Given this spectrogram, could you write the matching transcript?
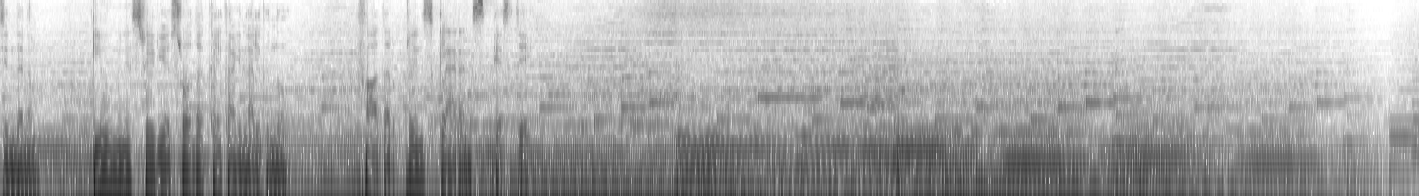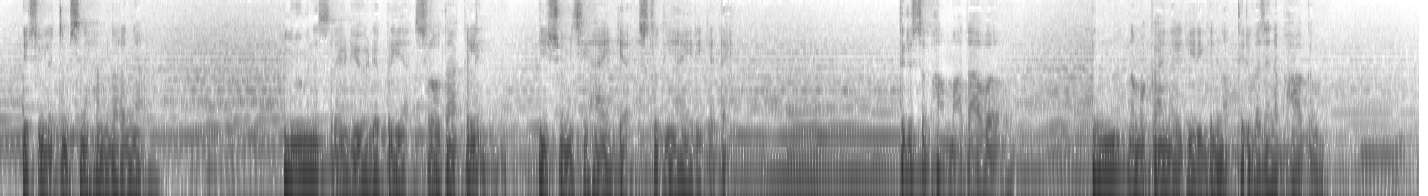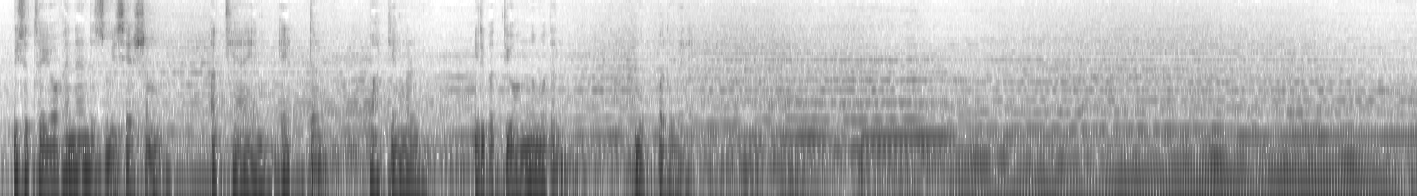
വിചിന്തനം luminous radio ശ്രോതാക്കൾക്കായി നൽകുന്നു. Father Prince Clarence S J. യേശുലറ്റം സ്നേഹം നിറഞ്ഞ ലൂമിനസ് റേഡിയോയുടെ പ്രിയ ശ്രോതാക്കളെ ഈശോ മിശിഹായിക്ക് സ്തുതിയായിരിക്കട്ടെ. തിരുസഭാ മാതാവ് ഇന്ന് നമുക്കായി നൽകിയിരിക്കുന്ന തിരുവചന ഭാഗം വിശുദ്ധ യോഹന്നാന്റെ സുവിശേഷം അധ്യായം എട്ട് വാക്യങ്ങൾ ഇരുപത്തിയൊന്ന് മുതൽ മുപ്പത് വരെ.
